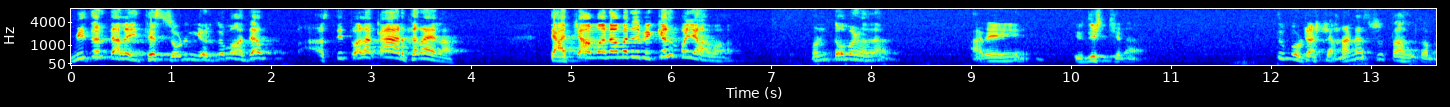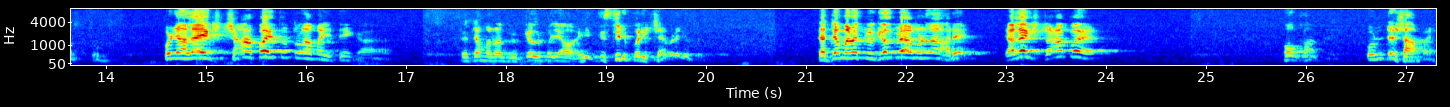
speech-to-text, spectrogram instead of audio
मी जर त्याला इथेच सोडून गेलो माझ्या अस्तित्वाला काय अर्थ राहिला? त्याच्या मनामध्ये विकल्प यावा. म्हणून तो म्हणाला अरे युधिष्ठिरा तू मोठा शहाणाच सुद्धा समजतो. पण याला एक शाप आहे तो तुला माहिती आहे का? त्याच्या मनात विकल्प यावा ही तिसरी परीक्षा बरं घेतो त्याच्या मनात विकल्प या म्हणून अरे त्याला एक शाप आहे. हो का? कोणते शाप आहे?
